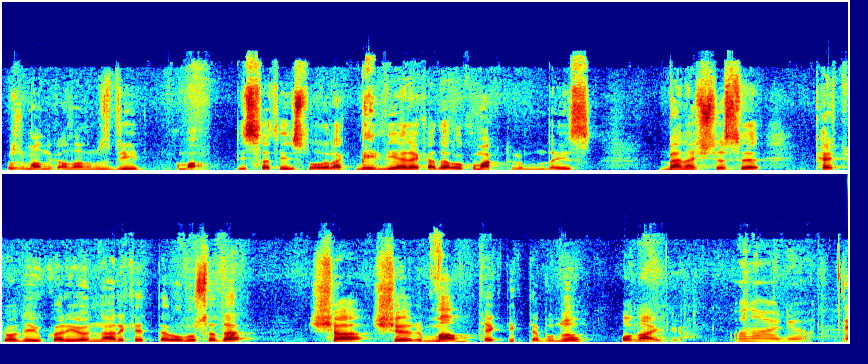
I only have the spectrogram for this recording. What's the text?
Uzmanlık alanımız değil ama bir stratejist olarak belli yere kadar okumak durumundayız. Ben açıkçası petrolde yukarı yönlü hareketler olursa da şaşırmam. Teknik de bunu onaylıyor. Onaylıyor. Evet.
